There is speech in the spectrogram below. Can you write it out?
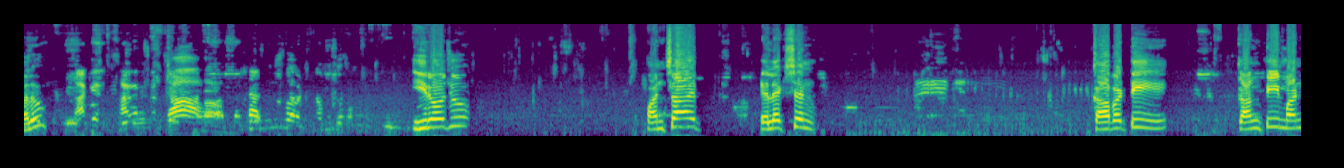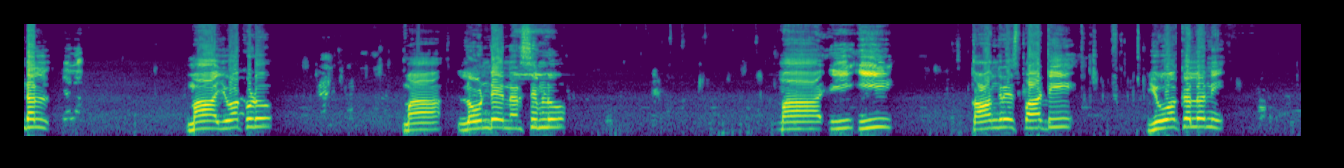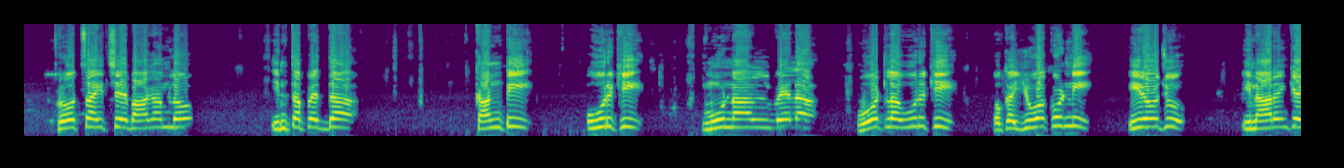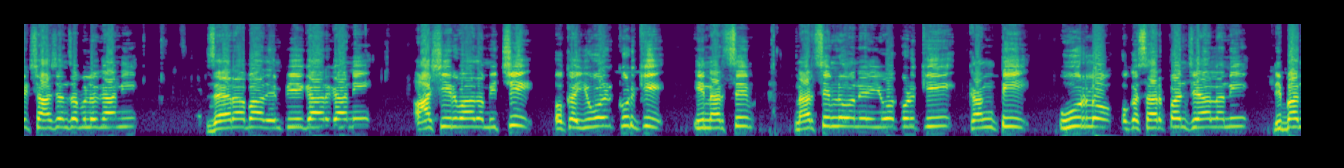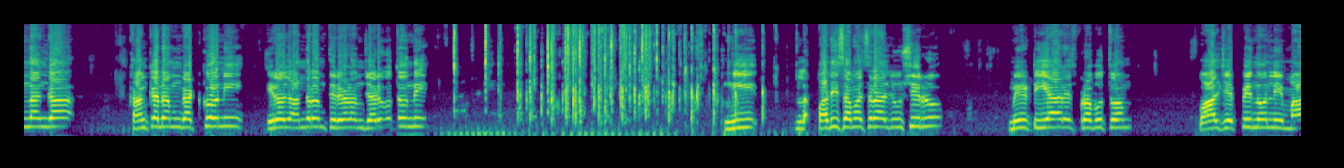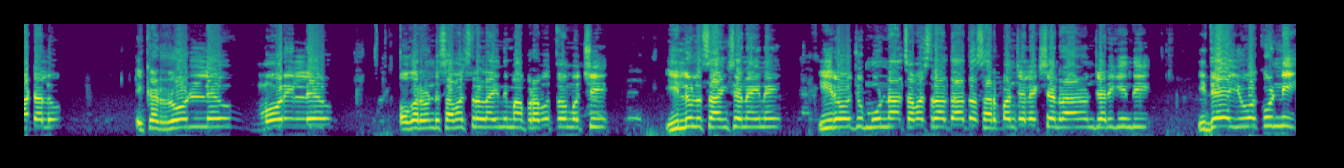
Hello? ఈరోజు Panchayat election. కాబట్టి కంటి మండల్ మా యువకుడు మా లోండే నర్సింహులు మా ఈ ఈ కాంగ్రెస్ పార్టీ యువకులని ప్రోత్సహించే భాగంలో ఇంత పెద్ద కంటి ఊరికి మూడు నాలుగు వేల ఓట్ల ఊరికి ఒక యువకుడిని ఈరోజు ఈ నారాయణఖేడ్ శాసనసభ్యులు కానీ జైరాబాద్ ఎంపీ గారు కానీ ఆశీర్వాదం ఇచ్చి ఒక యువకుడికి ఈ నర్సిం నర్సింహులు అనే యువకుడికి కంటి ఊర్లో ఒక సర్పంచ్ చేయాలని నిబంధంగా కంకణం కట్టుకొని ఈరోజు అందరం తిరగడం జరుగుతుంది. మీ పది సంవత్సరాలు చూసిర్రు. మీరు టీఆర్ఎస్ ప్రభుత్వం వాళ్ళు చెప్పింది ఓన్లీ మాటలు. ఇక్కడ రోడ్లు లేవు మోరీలు లేవు. ఒక రెండు సంవత్సరాలు అయింది మా ప్రభుత్వం వచ్చి ఇల్లులు శాంక్షన్ అయినాయి. ఈరోజు మూడు నాలుగు సంవత్సరాల తర్వాత సర్పంచ్ ఎలక్షన్ రావడం జరిగింది. ఇదే యువకుడిని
